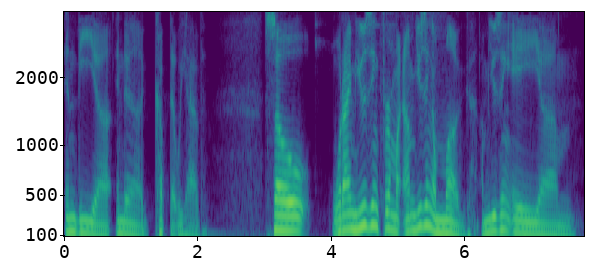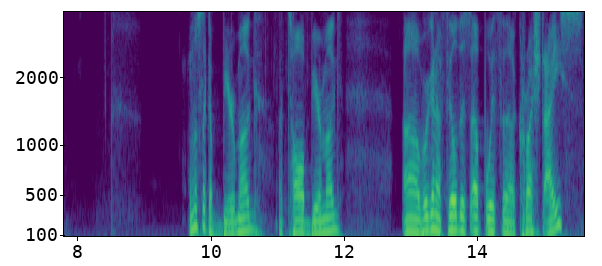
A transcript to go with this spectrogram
in the uh, in the cup that we have. So what I'm using for my I'm using a mug. I'm using a um, almost like a beer mug, a tall beer mug. Uh, we're gonna fill this up with uh, crushed ice.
